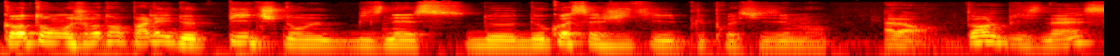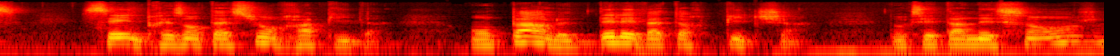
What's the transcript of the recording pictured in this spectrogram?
quand on, j'entends parler de pitch dans le business, de, de quoi s'agit-il plus précisément? Alors, dans le business, c'est une présentation rapide. On parle d'élévateur pitch. Donc c'est un échange,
